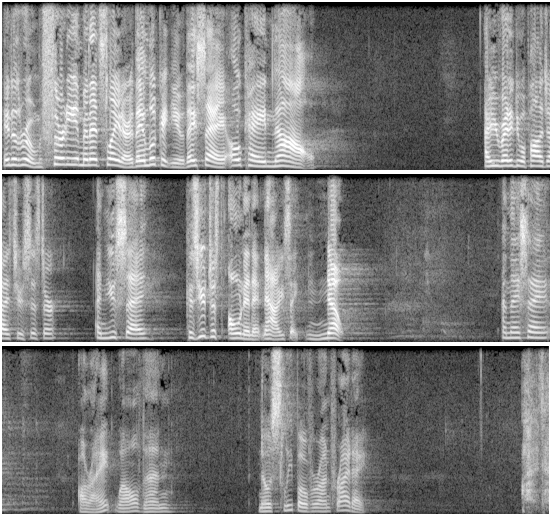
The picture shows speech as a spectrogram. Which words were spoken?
into the room 30 minutes later. They look at you. They say, Okay, now. Are you ready to apologize to your sister? And you say, because you're just owning it now, you say, No. And they say, All right, well, then, no sleepover on Friday. I know.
